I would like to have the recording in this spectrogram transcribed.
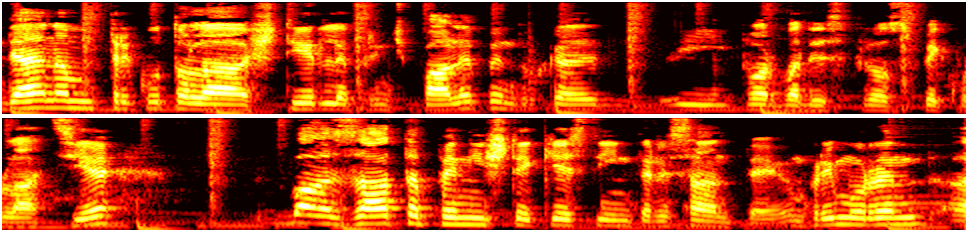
De aia am trecut-o la știrile principale pentru că e vorba despre o speculație, bazată pe niște chestii interesante. În primul rând, uh,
